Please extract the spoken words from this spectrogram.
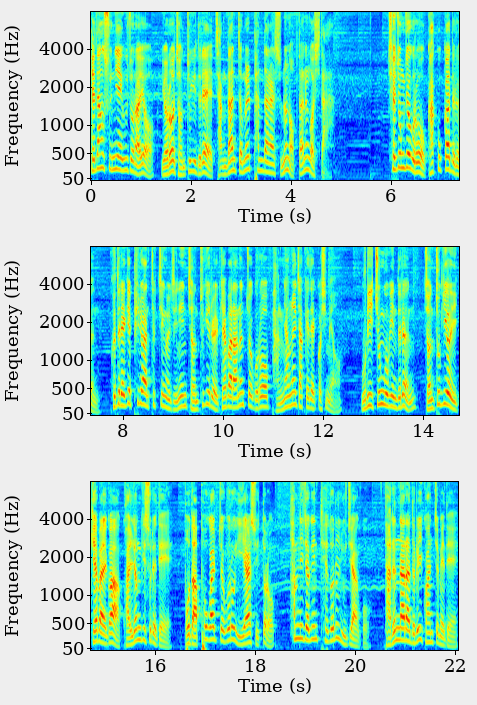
해당 순위에 의존하여 여러 전투기들의 장단점을 판단할 수는 없다는 것이다. 최종적으로 각 국가들은 그들에게 필요한 특징을 지닌 전투기를 개발하는 쪽으로 방향을 잡게 될 것이며 우리 중국인들은 전투기의 개발과 관련 기술에 대해 보다 포괄적으로 이해할 수 있도록 합리적인 태도를 유지하고 다른 나라들의 관점에 대해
